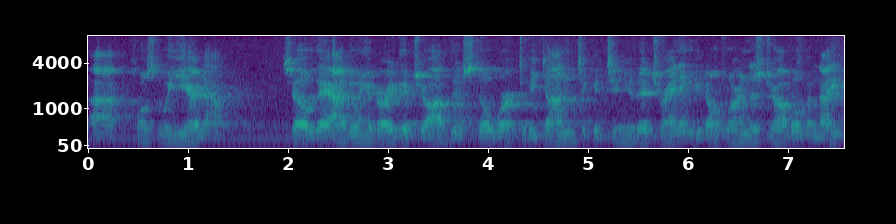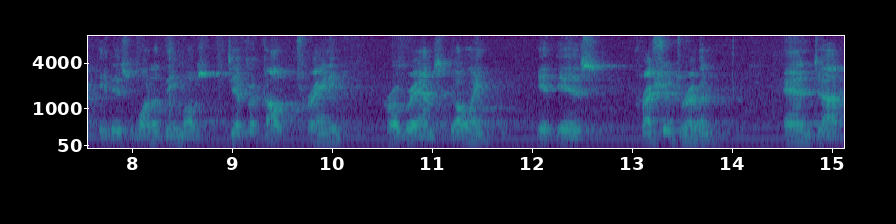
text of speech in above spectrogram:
uh, close to a year now. So they are doing a very good job. There's still work to be done to continue their training. You don't learn this job overnight. It is one of the most difficult training programs going. It is pressure-driven, and uh,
